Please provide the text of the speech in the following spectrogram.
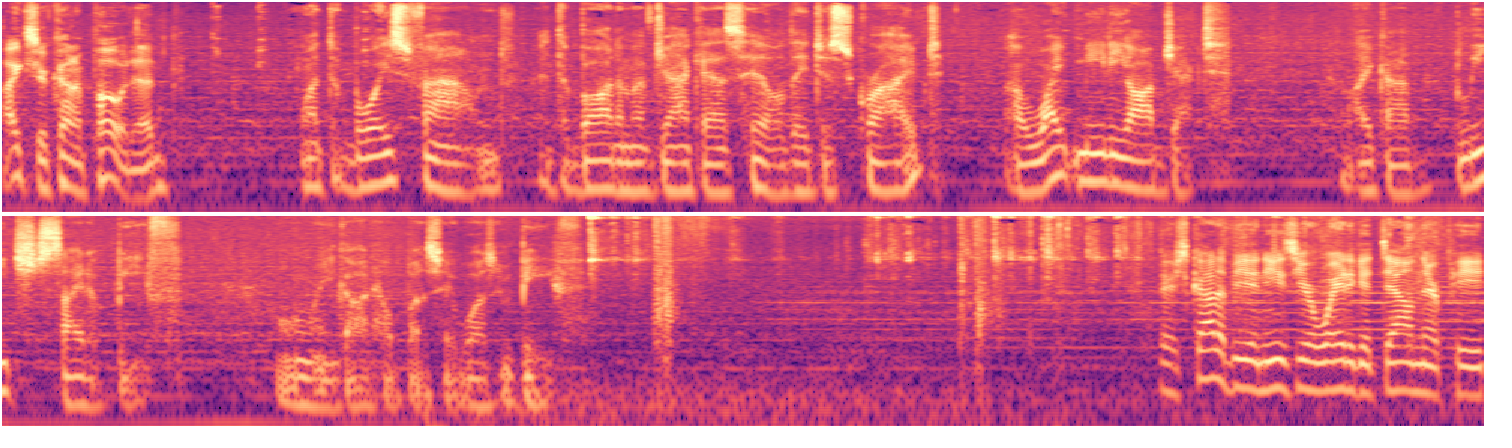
Ike's your kind of poet, Ed. What the boys found at the bottom of Jackass Hill, they described a white meaty object, like a bleached side of beef. Only God help us, it wasn't beef. There's gotta be an easier way to get down there, Pete.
